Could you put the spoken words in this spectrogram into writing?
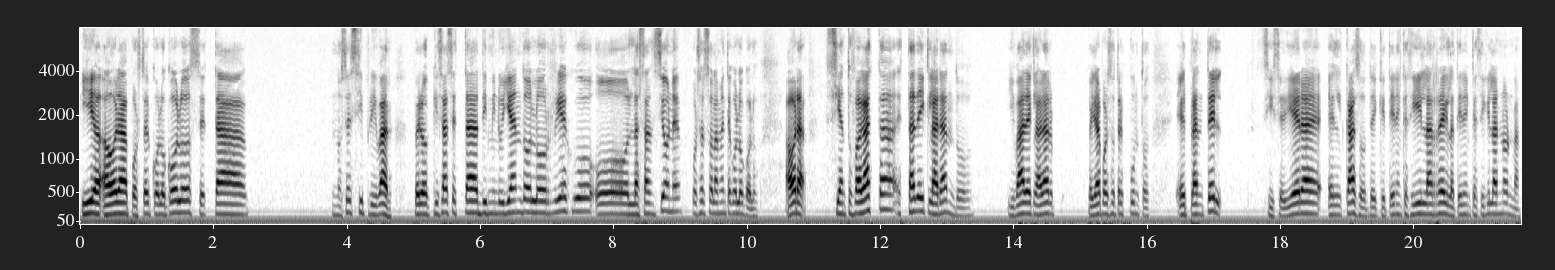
y ahora por ser Colo Colo se está, no sé si privar, pero quizás está disminuyendo los riesgos o las sanciones por ser solamente Colo Colo. Ahora, si Antofagasta está declarando y va a declarar pelear por esos tres puntos, el plantel, si se diera el caso de que tienen que seguir las reglas, tienen que seguir las normas,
